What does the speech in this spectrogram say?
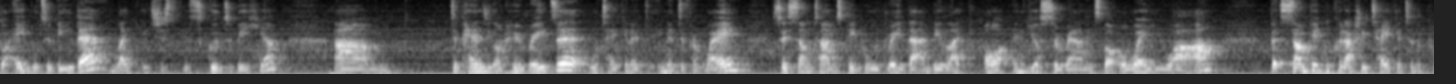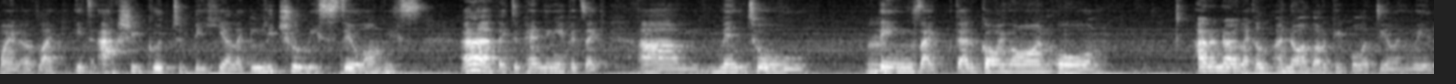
you're able to be there. Like it's just, it's good to be here. Um, depending on who reads it, will take it in a different way. So sometimes people would read that and be like, oh, in your surroundings, but or where you are. But some people could actually take it to the point of like, it's actually good to be here, like literally still on this earth. Like depending if it's like um, mental Mm. things like that are going on, or I don't know. Like a, I know a lot of people are dealing with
